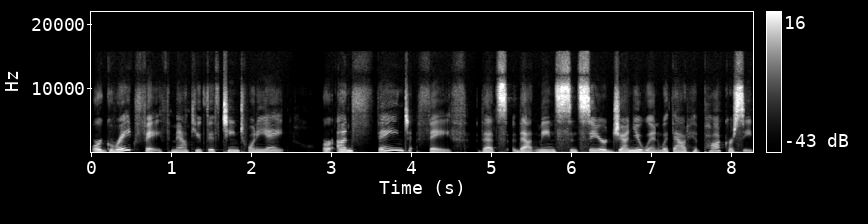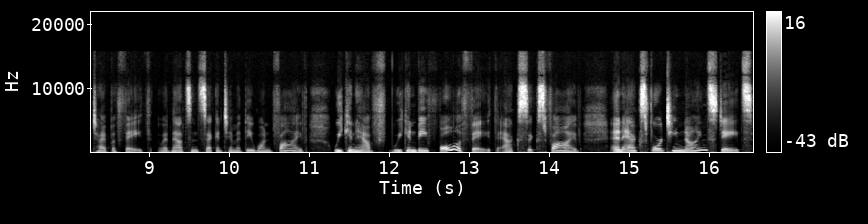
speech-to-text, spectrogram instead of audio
or great faith, Matthew 15:28, or unfeigned faith. That's that means sincere, genuine, without hypocrisy type of faith. And that's in 2 Timothy 1 5. We can have we can be full of faith, Acts 6 5. And Acts 14 9 states,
